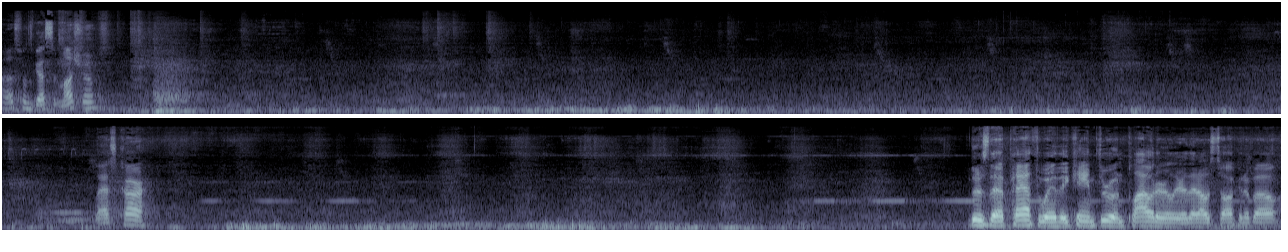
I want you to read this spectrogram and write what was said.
Oh, this one's got some mushrooms. Last car. There's that pathway they came through and plowed earlier that I was talking about.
